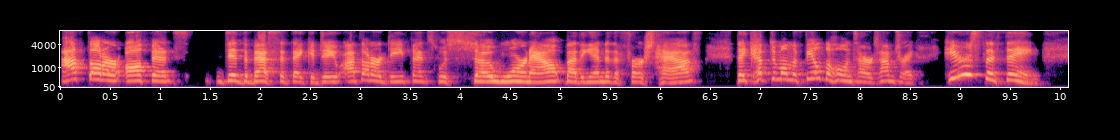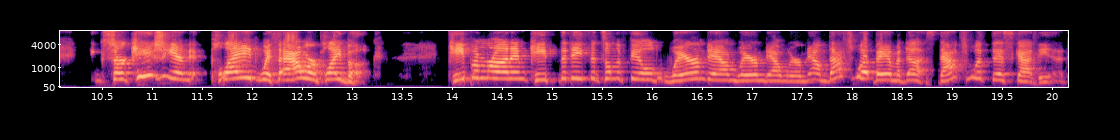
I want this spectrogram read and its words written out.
I thought our offense did the best that they could do. I thought our defense was so worn out by the end of the first half. They kept him on the field the whole entire time, Trey. Here's the thing Sarkisian played with our playbook. Keep them running, keep the defense on the field, wear them down, wear them down, wear them down. That's what Bama does. That's what this guy did.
